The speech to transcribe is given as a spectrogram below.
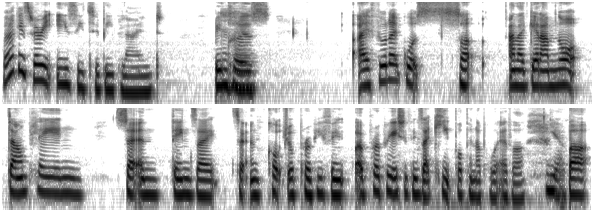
Well, it's very easy to be blind because mm-hmm. I feel like what's, so, and again, I'm not downplaying certain things like certain cultural appropriation, appropriation things that keep popping up or whatever. Yeah. But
